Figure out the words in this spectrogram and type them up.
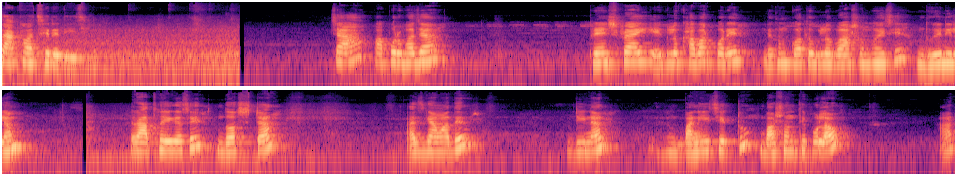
চা খাওয়া ছেড়ে দিয়েছি। চা, পাঁপড় ভাজা ফ্রেঞ্চ ফ্রাই এগুলো খাবার পরে দেখুন কতগুলো বাসন হয়েছে, ধুয়ে নিলাম। রাত হয়ে গেছে দশটা। আজকে আমাদের ডিনার। বানিয়েছি একটু বাসন্তী পোলাও আর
